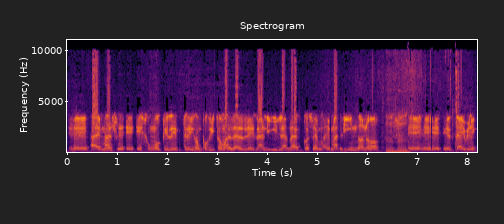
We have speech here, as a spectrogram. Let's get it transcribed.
Eh, además, eh, eh, es como que le entrega un poquito más de adrenalina, la cosa es más, es más lindo, ¿no? Ujú. Eh, eh, el tiebreak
